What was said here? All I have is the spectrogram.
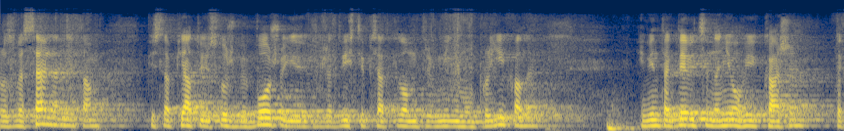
розвеселені там. Після п'ятої служби Божої, вже 250 кілометрів мінімум проїхали. І він так дивиться на нього і каже: так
